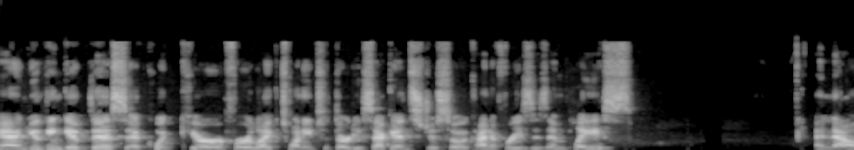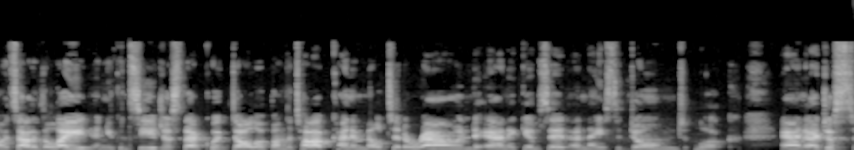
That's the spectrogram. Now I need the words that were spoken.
And you can give this a quick cure for like 20 to 30 seconds just so it kind of freezes in place. And now it's out of the light and you can see just that quick dollop on the top kind of melted around and it gives it a nice domed look. And I just,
